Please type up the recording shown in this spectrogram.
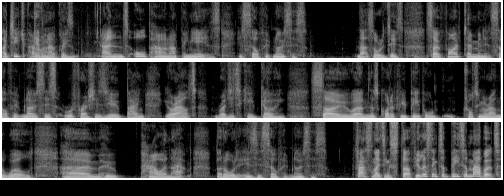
I teach power Give 'em all, napping, please. and all power napping is is self hypnosis. That's all it is. So five ten minutes self hypnosis refreshes you. Bang, you're out, ready to keep going. So um, there's quite a few people trotting around the world um, who power nap, but all it is is self hypnosis. Fascinating stuff. You're listening to Peter Mabbutt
